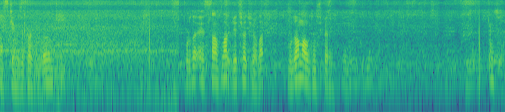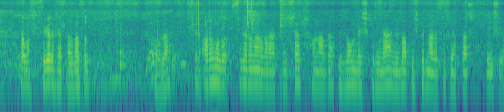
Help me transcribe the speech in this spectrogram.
Maskemizi takalım. Burada esnaflar geç açıyorlar. Buradan mı alacaksın sigarayı? Tamam. Sigara fiyatları nasıl? Burada. Şöyle aromalı sigaralar var arkadaşlar. Onlar da 115 grina, 160 grina arası fiyatlar değişiyor.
